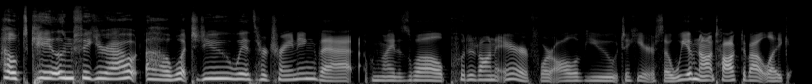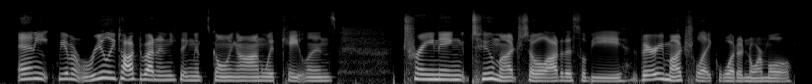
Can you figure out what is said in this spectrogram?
helped Caitlin figure out uh, what to do with her training, that we might as well put it on air for all of you to hear. So we have not talked about like any. We haven't really talked about anything that's going on with Caitlin's training too much, so a lot of this will be very much like what a normal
